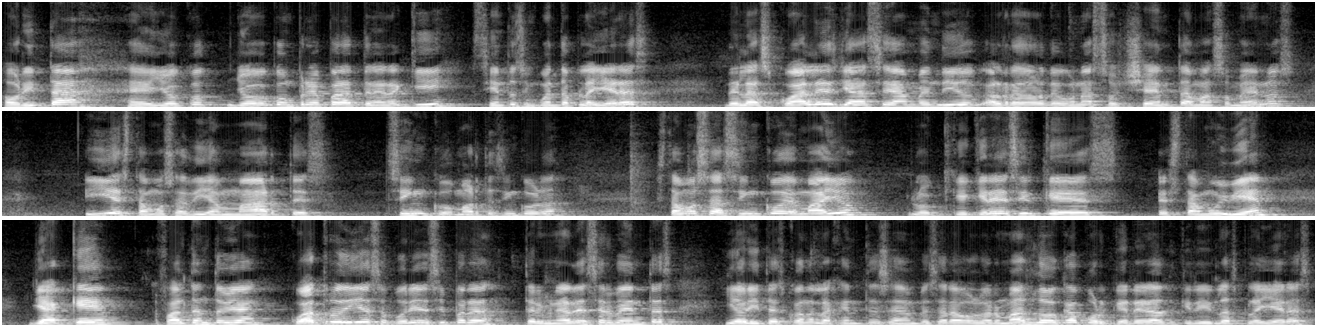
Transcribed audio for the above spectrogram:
Ahorita eh, yo, yo compré para tener aquí 150 playeras, de las cuales ya se han vendido alrededor de unas 80 más o menos. Y estamos a día martes 5, martes 5, ¿verdad? Estamos a 5 de mayo, lo que quiere decir que es, está muy bien, ya que faltan todavía cuatro días, se podría decir, para terminar de hacer ventas. Y ahorita es cuando la gente se va a empezar a volver más loca por querer adquirir las playeras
